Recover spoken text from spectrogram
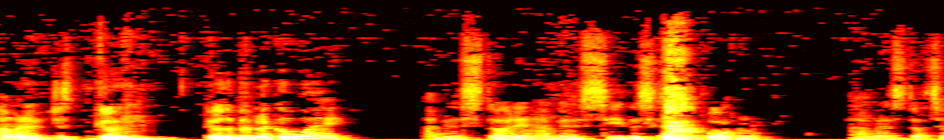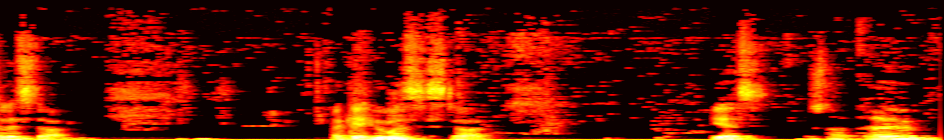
I'm going to just go go the biblical way. I'm going to start in. I'm going to see this as important. I'm going to start. So let's start. Okay, who wants to start? Yes. Um,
